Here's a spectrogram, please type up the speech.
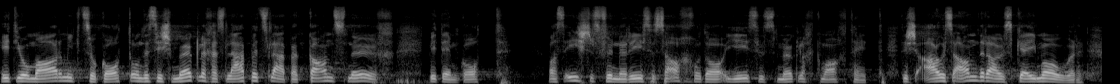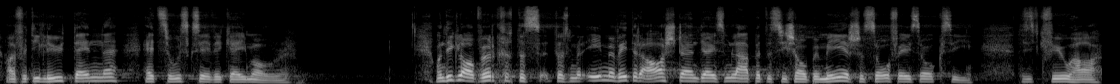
in die Umarmung zu Gott und es ist möglich, ein Leben zu leben, ganz nah bei dem Gott. Was ist das für eine riesige Sache, die da Jesus möglich gemacht hat? Das ist alles andere als Game Over. Aber für die Leute dann hat es ausgesehen wie Game Over. Und ich glaube wirklich, dass, dass wir immer wieder anstehen in unserem Leben, das ist auch bei mir schon so viel so gewesen, dass ich das Gefühl habe,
